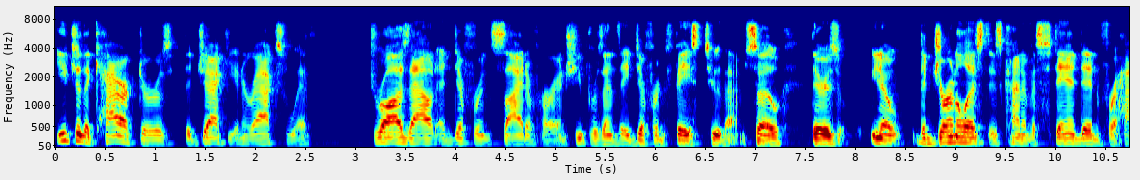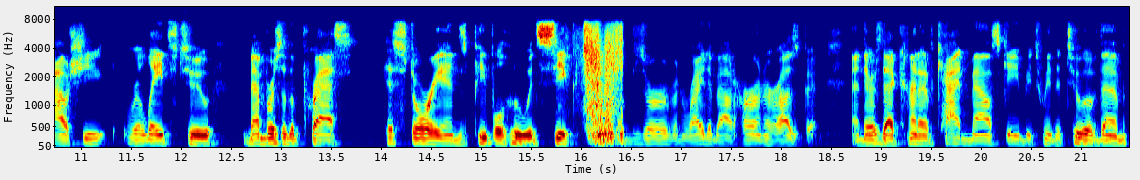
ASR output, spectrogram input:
each of the characters that Jackie interacts with draws out a different side of her and she presents a different face to them. So there's, you know, the journalist is kind of a stand in for how she relates to members of the press historians, people who would seek to observe and write about her and her husband. And there's that kind of cat and mouse game between the two of them.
